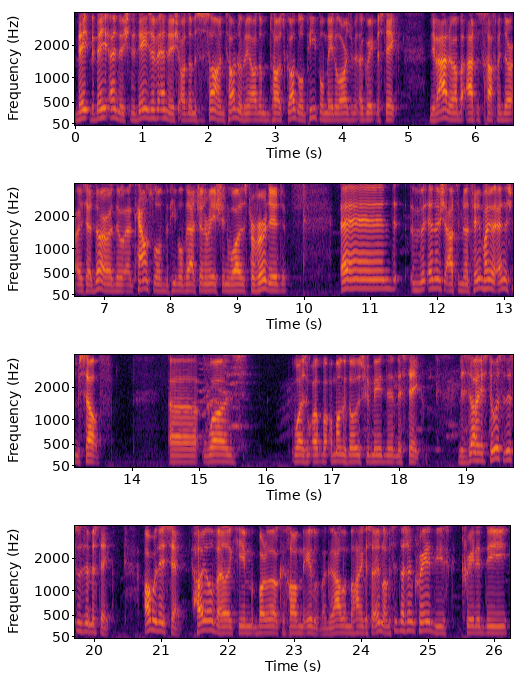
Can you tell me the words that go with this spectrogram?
In the days of Enish, Adam son, Adam Taz Gadol, people made a large, a great mistake. The council of the people of that generation was perverted, and Enish Enish himself uh, was was among those who made the mistake. This was a mistake. Or they said, Since Hashem created these, created the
